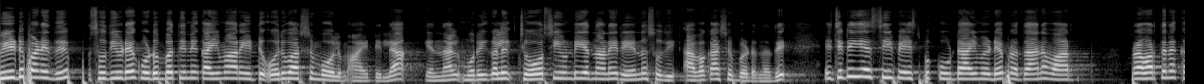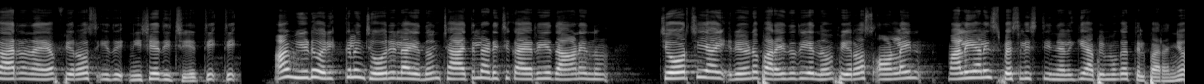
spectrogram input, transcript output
വീട് പണിത് സുധിയുടെ കുടുംബത്തിന് കൈമാറിയിട്ട് ഒരു വർഷം പോലും ആയിട്ടില്ല. എന്നാൽ മുറികളിൽ ചോർച്ചയുണ്ട് എന്നാണ് രേണു സുധി അവകാശപ്പെടുന്നത്. H D S C Facebook കൂട്ടായ്മയുടെ പ്രധാന വാർ പ്രവർത്തനക്കാരനായ ഫിറോസ് ഇത് നിഷേധിച്ചു എത്തി. ആ വീട് ഒരിക്കലും ചോരില്ല എന്നും ചാറ്റിലടിച്ച് കയറിയതാണെന്നും ചോർച്ചയായി രേണു പറയുന്നത് എന്നും ഫിറോസ് ഓൺലൈൻ മലയാളി സ്പെഷ്യലിസ്റ്റ് നൽകിയ അഭിമുഖത്തിൽ പറഞ്ഞു.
